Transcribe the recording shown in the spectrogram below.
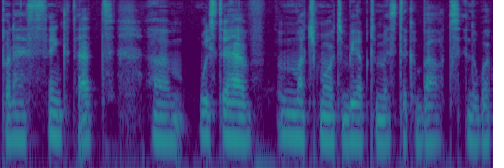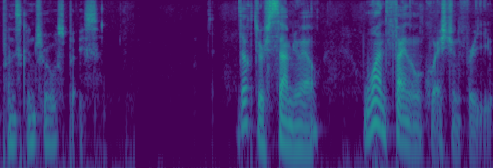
but I think that um, we still have much more to be optimistic about in the weapons control space. Dr. Samuel, one final question for you.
